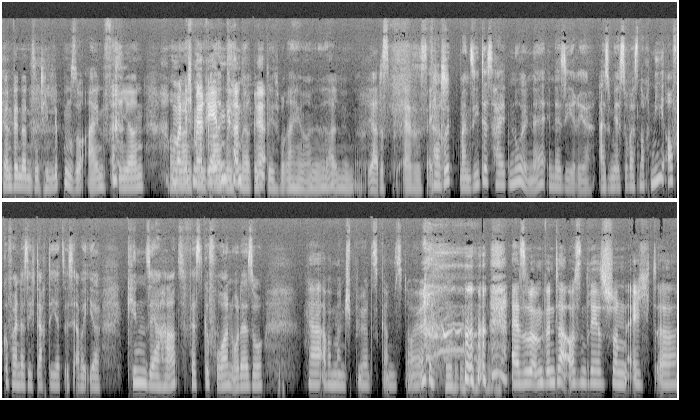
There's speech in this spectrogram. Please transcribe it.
Ja, und wenn dann so die Lippen so einfrieren Und man dann nicht mehr reden nicht kann. mehr Ja. richtig sprechen. Ja, das, also das ist echt. Verrückt, man sieht es halt null ne, in der Serie. Also mir ist sowas noch nie aufgefallen, dass ich dachte, jetzt ist aber ihr Kinn sehr hart festgefroren oder so. Ja, aber man spürt es ganz doll. also im Winter Außendreh ist schon echt, äh,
